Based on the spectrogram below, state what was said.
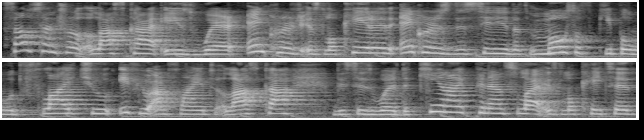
South central Alaska is where Anchorage is located. Anchorage is the city that most of people would fly to if you are flying to Alaska. This is where the Kenai Peninsula is located.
